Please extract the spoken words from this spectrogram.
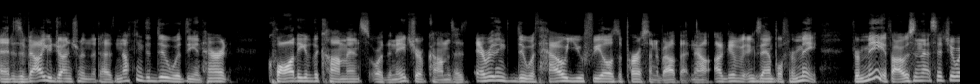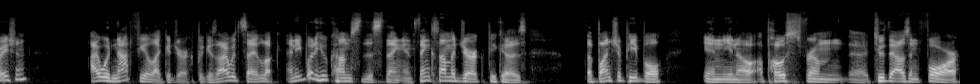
and it is a value judgment that has nothing to do with the inherent quality of the comments or the nature of comments has everything to do with how you feel as a person about that now i'll give an example for me for me if i was in that situation I would not feel like a jerk because I would say, look, anybody who comes to this thing and thinks I'm a jerk because a bunch of people in you know a post from uh, 2004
